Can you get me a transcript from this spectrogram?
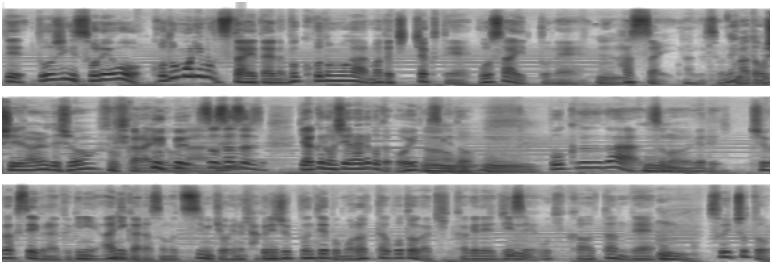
で同時にそれを子供にも伝えたいな。僕子供がまだちっちゃくて5歳とね、うん、8歳なんですよね。また教えられるでしょ？そこからいろんな、ね、そうそうそう。逆に教えられることが多いですけど、うんうん、僕がそのいわゆる中学生ぐらいの時に兄からその堤恭平の120分テープをもらったことがきっかけで人生大きく変わったんで、うん、そういうちょっと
